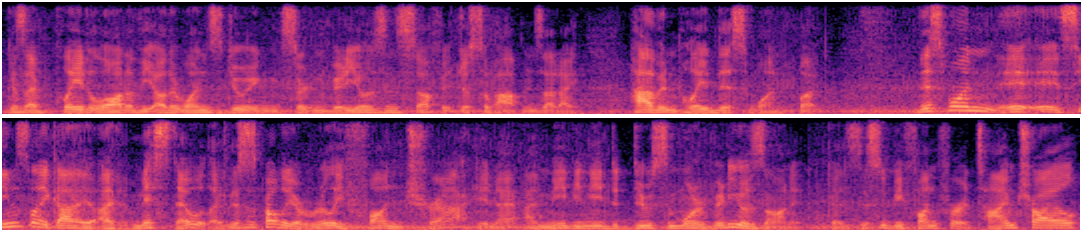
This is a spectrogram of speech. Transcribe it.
because I've played a lot of the other ones doing certain videos and stuff. It just so happens that I haven't played this one. But this one it, it seems like I, I've missed out. Like this is probably a really fun track and I, I maybe need to do some more videos on it because this would be fun for a time trial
